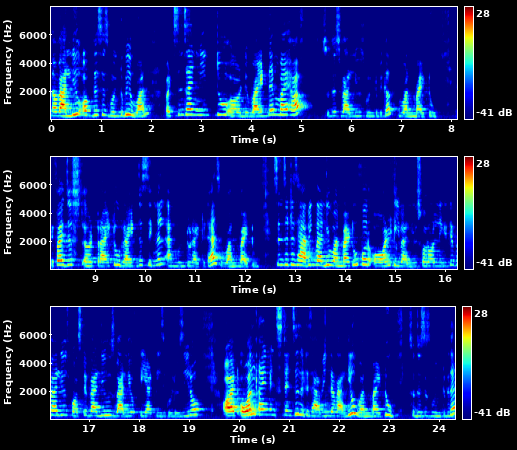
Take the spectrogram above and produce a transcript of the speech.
Now value of this is going to be 1 but since i need to uh, divide them by half so this value is going to become 1 by 2. If I just uh, try to write the signal, I am going to write it as 1 by 2. Since it is having value 1 by 2 for all t values, for all negative values, positive values, value of t at t is equal to 0. Or at all time instances, it is having the value 1 by 2. So this is going to be the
